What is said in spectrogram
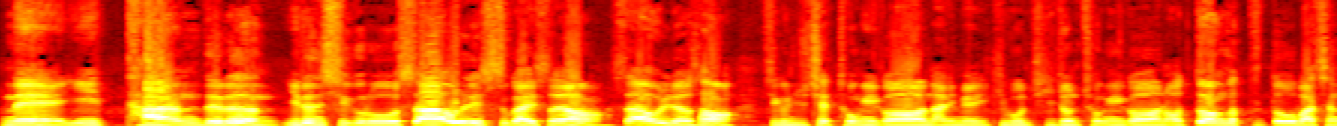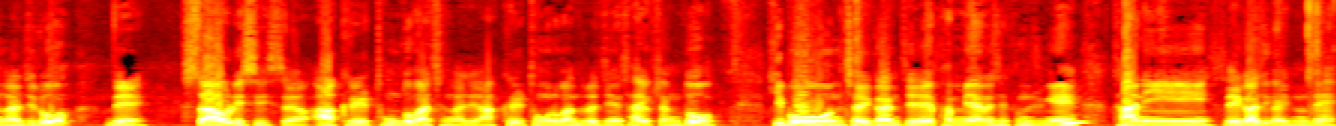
네, 이 단들은 이런 식으로 쌓아 올릴 수가 있어요. 쌓아 올려서 지금 유체통이건 아니면 기본 기존 총이건 어떠한 것들도 마찬가지로 네, 쌓아 올릴 수 있어요. 아크릴 통도 마찬가지예요. 아크릴 통으로 만들어진 사육장도 기본 저희가 이제 판매하는 제품 중에 음? 단위 네 가지가 있는데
